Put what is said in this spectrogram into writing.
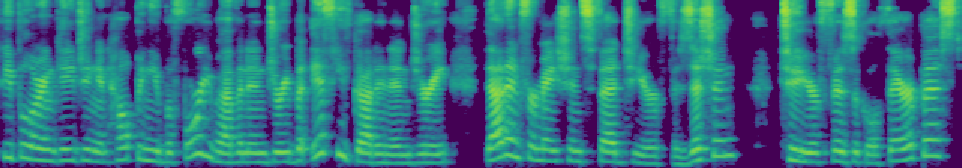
people are engaging and helping you before you have an injury. But if you've got an injury, that information's fed to your physician, to your physical therapist.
